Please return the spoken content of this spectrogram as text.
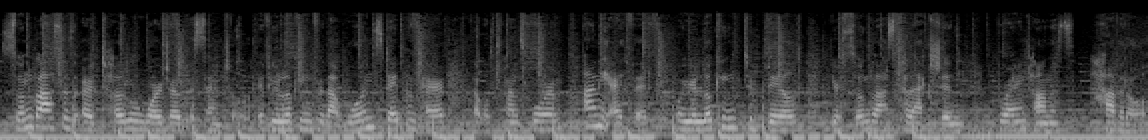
Sunglasses are a total wardrobe essential. If you're looking for that one statement pair that will transform any outfit or you're looking to build your sunglass collection, Brown Thomas have it all.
